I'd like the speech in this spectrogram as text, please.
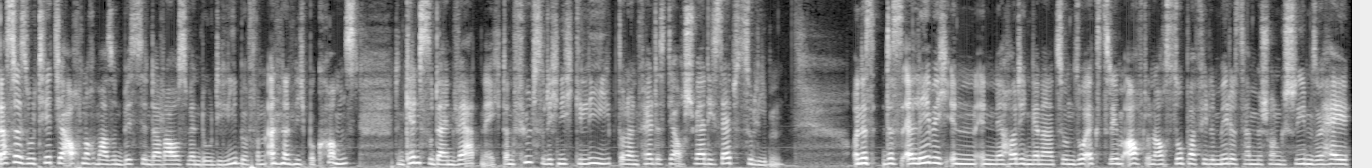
Das resultiert ja auch noch mal so ein bisschen daraus, wenn du die Liebe von anderen nicht bekommst, dann kennst du deinen Wert nicht, dann fühlst du dich nicht geliebt und dann fällt es dir auch schwer, dich selbst zu lieben. Und das, das erlebe ich in, in der heutigen Generation so extrem oft und auch super viele Mädels haben mir schon geschrieben, so hey,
